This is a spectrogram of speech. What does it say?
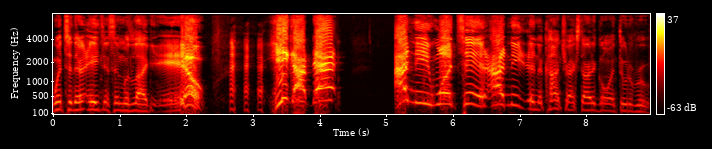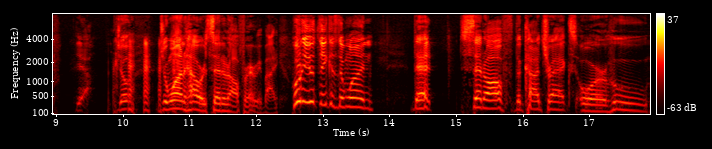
went to their agents and was like, "Yo, he got that. I need one ten. I need." And the contract started going through the roof. Yeah, Joe Juwan Howard set it off for everybody. Who do you think is the one that set off the contracts or who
